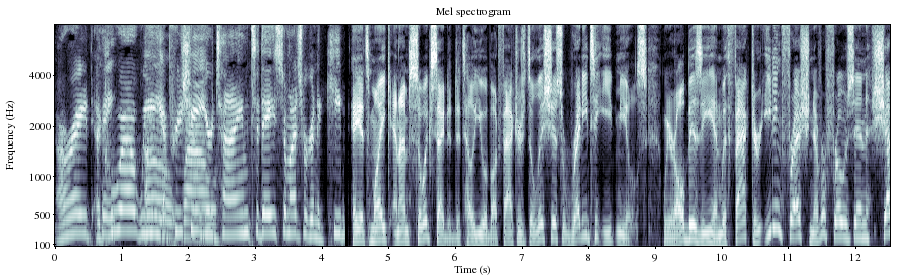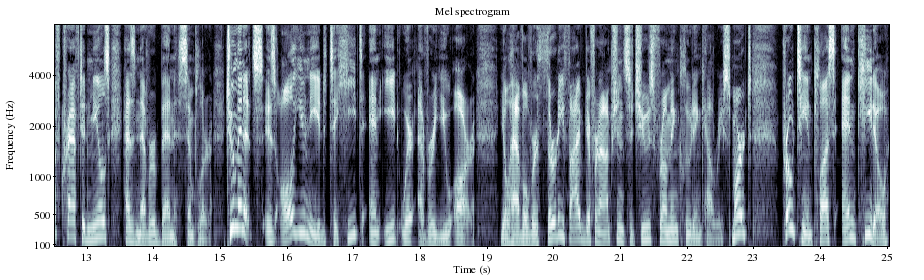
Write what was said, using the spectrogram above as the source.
All right, Akua, we Oh, appreciate your time today so much. We're going to keep Hey, it's Mike, and I'm so excited to tell you about Factor's delicious, ready to eat meals. We are all busy, and with Factor, eating fresh, never frozen, chef crafted meals has never been simpler. Two minutes is all you need to heat and eat wherever you are. You'll have over 35 different options to choose from, including Calorie Smart, Protein Plus, and Keto.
